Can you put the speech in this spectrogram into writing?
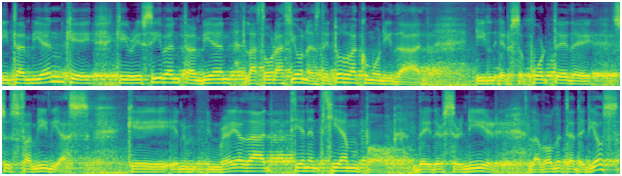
y también que, que reciban también las oraciones de toda la comunidad y el soporte de sus familias que en, realidad tienen tiempo de discernir la voluntad de Dios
